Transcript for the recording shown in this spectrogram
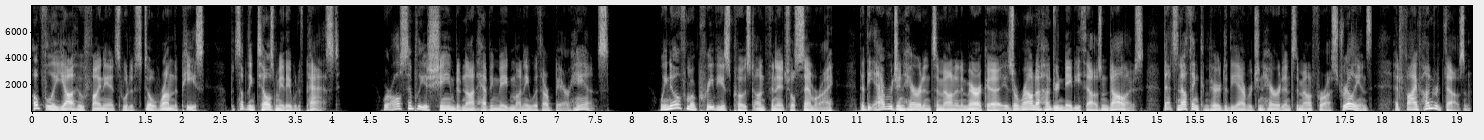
Hopefully, Yahoo Finance would have still run the piece, but something tells me they would have passed. We're all simply ashamed of not having made money with our bare hands. We know from a previous post on Financial Samurai that the average inheritance amount in America is around $180,000. That's nothing compared to the average inheritance amount for Australians at 500,000.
